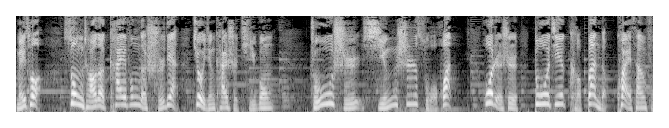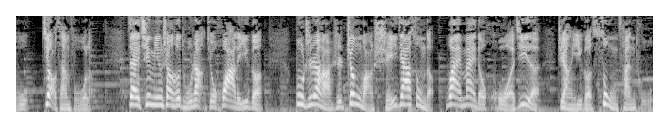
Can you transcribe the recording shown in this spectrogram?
没错，宋朝的开封的食店就已经开始提供逐食行尸所唤，或者是多街可办的快餐服务、叫餐服务了。在《清明上河图》上就画了一个，不知哈是正往谁家送的外卖的伙计的这样一个送餐图。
